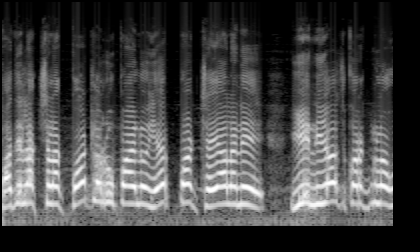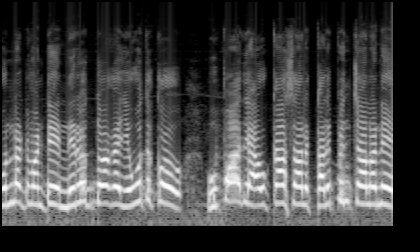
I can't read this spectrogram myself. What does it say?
పది లక్షల కోట్ల రూపాయలు ఏర్పాటు చేయాలని ఈ నియోజకవర్గంలో ఉన్నటువంటి నిరుద్యోగ యువతకు ఉపాధి అవకాశాలు కల్పించాలని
